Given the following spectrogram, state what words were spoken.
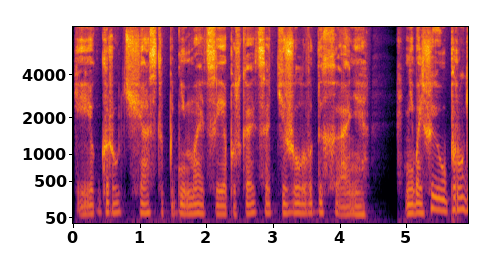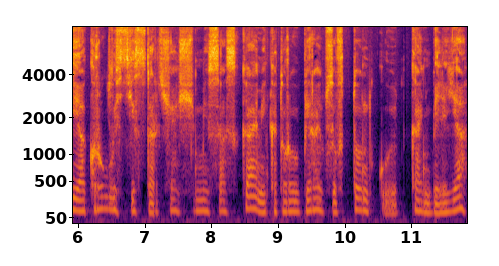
Ее грудь часто поднимается и опускается от тяжелого дыхания — Небольшие упругие округлости с торчащими сосками, которые упираются в тонкую ткань белья,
